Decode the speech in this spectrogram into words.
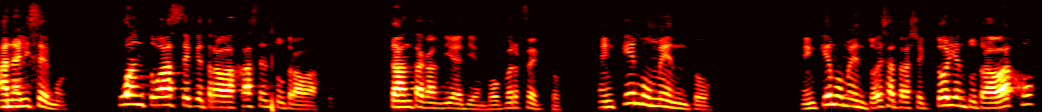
Analicemos. ¿Cuánto hace que trabajas en tu trabajo? Tanta cantidad de tiempo. Perfecto. ¿En qué momento, en qué momento esa trayectoria en tu trabajo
